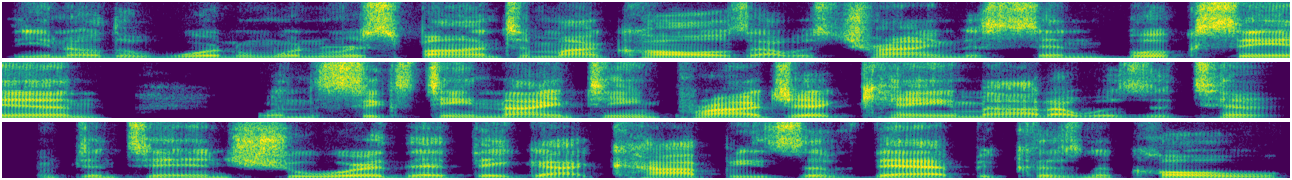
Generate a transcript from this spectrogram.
you know, the warden wouldn't respond to my calls. I was trying to send books in when the 1619 project came out, I was attempting to ensure that they got copies of that because Nikole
